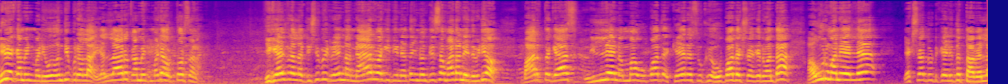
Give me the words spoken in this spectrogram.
ನೀವೇ ಕಾಮೆಂಟ್ ಮಾಡಿ. ಒಂದಿಬ್ಬರಲ್ಲ. ಎಲ್ಲಾರು ಕಾಮೆಂಟ್ ಮಾಡಿ ಅವ್ರು ತೋರ್ಸೋಣ. ಈಗ ಹೇಳಿದ್ರಲ್ಲ ಡಿಸ್ಟ್ರಿಬ್ಯೂಟರ್ ಏನ್ ನಾನು ನ್ಯಾಯವಾಗಿದ್ದೀನಿ ಅಂತ ಇನ್ನೊಂದು ದಿವಸ ಮಾಡೋಣ ಇದು ವಿಡಿಯೋ ಭಾರತ ಗ್ಯಾಸ್ ಇಲ್ಲೇ ನಮ್ಮ ಉಪಾಧ್ಯ ಕೆ ಆರ್ ಎಸ್ ಉಪಾಧ್ಯಕ್ಷರಾಗಿರುವಂತ ಅವ್ರ ಮನೆಯಲ್ಲೇ ಎಕ್ಸ್ಟ್ರಾ ದುಡ್ಡು ಕೇಳಿದ್ದು ತಾವೆಲ್ಲ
